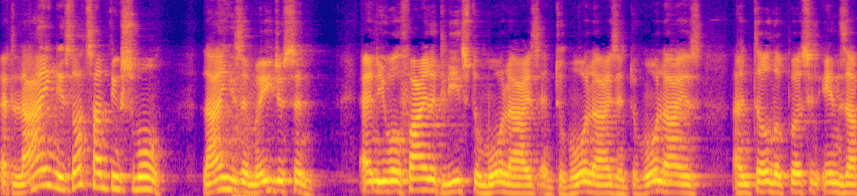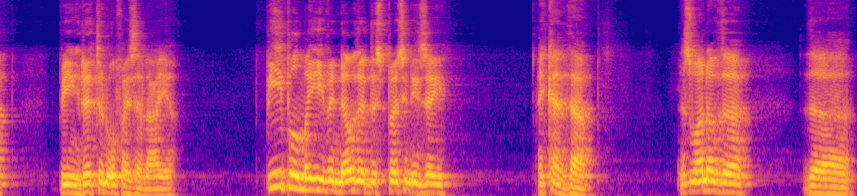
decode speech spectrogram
that lying is not something small, lying is a major sin. And you will find it leads to more lies and to more lies and to more lies until the person ends up being written off as a liar. People may even know that this person is a, a kadhab, is one of the the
